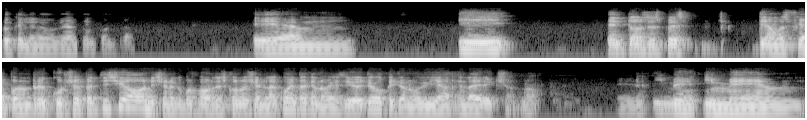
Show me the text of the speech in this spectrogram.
lo que le lograron encontrar. Eh, y entonces, pues, digamos, fui a poner un recurso de petición diciendo que por favor desconocían la cuenta, que no había sido yo, que yo no vivía en la dirección, ¿no? Eh, y me, y me,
